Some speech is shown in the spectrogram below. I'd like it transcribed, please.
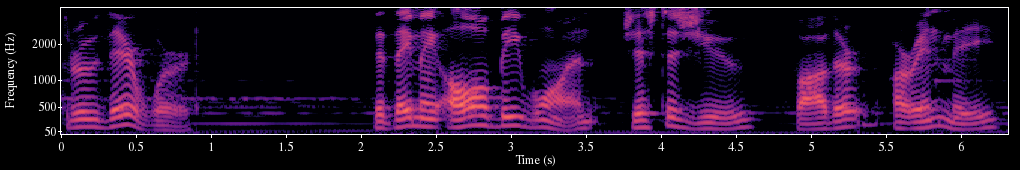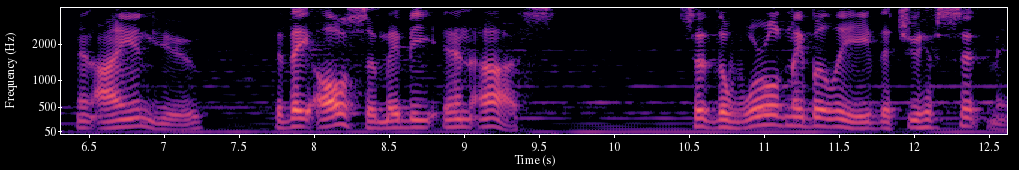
through their word, that they may all be one, just as you, Father, are in me, and I in you, that they also may be in us, so that the world may believe that you have sent me.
